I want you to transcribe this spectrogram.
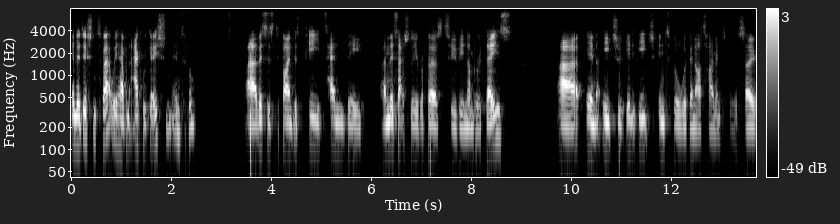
in addition to that, we have an aggregation interval. Uh, this is defined as P10D, and this actually refers to the number of days uh, in each in each interval within our time interval. So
